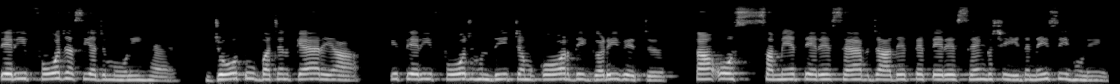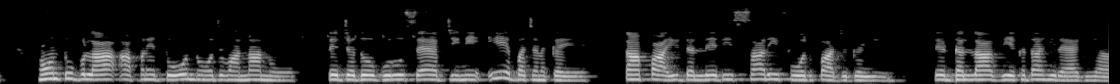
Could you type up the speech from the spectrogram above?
ਤੇਰੀ ਫੌਜ ਅਸੀਂ ਅਜਮਾਉਣੀ ਹੈ। ਜੋ ਤੂੰ ਬਚਨ ਕਹਿ ਰਿਹਾ ਕਿ ਤੇਰੀ ਫੌਜ ਹੁੰਦੀ ਚਮਕੌਰ ਦੀ ਗੜੀ ਵਿੱਚ ਤਾਂ ਉਸ ਸਮੇਂ ਤੇਰੇ ਸਾਹਿਬਜ਼ਾਦੇ ਤੇ ਤੇਰੇ ਸਿੰਘ ਸ਼ਹੀਦ ਨਹੀਂ ਸੀ ਹੋਣੇ। ਹੁਣ ਤੂੰ ਬੁਲਾ ਆਪਣੇ ਦੋ ਨੌਜਵਾਨਾਂ ਨੂੰ ਤੇ ਜਦੋਂ ਗੁਰੂ ਸਾਹਿਬ ਜੀ ਨੇ ਇਹ ਬਚਨ ਕਹੇ, ਤਾਂ ਭਾਈ ਡੱਲੇ ਦੀ ਸਾਰੀ ਫੌਜ ਭੱਜ ਗਈ ਤੇ ਡੱਲਾ ਵੇਖਦਾ ਹੀ ਰਹਿ ਗਿਆ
